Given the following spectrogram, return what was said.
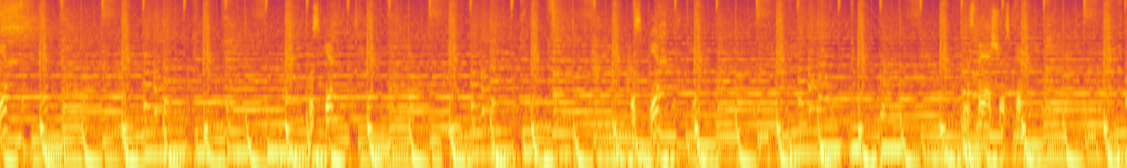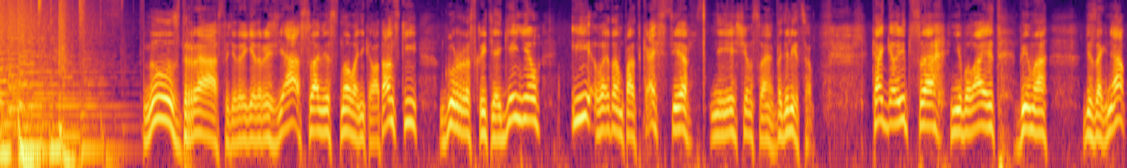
Успех. Успех. Успех. Настоящий успех. Ну, здравствуйте, дорогие друзья! С вами снова Николай Танский, гуру раскрытия гениев. И в этом подкасте мне есть чем с вами поделиться. Как говорится, не бывает дыма без огня.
